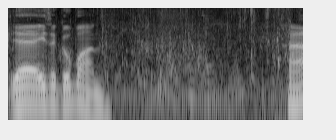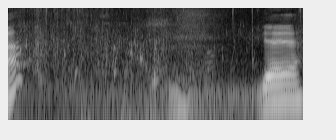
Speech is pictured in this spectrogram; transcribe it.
Yeah, he's a good one. Huh? Yeah.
